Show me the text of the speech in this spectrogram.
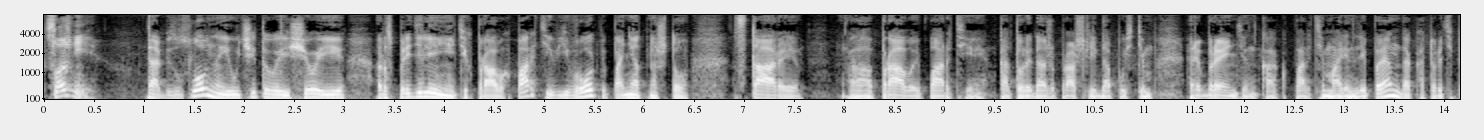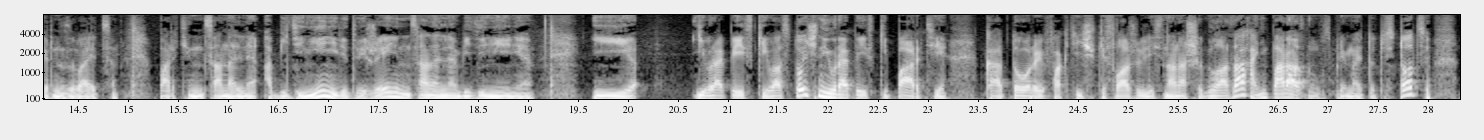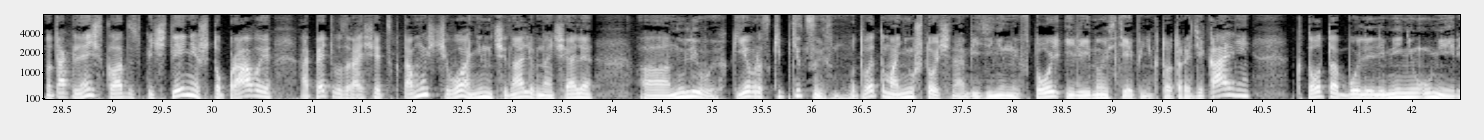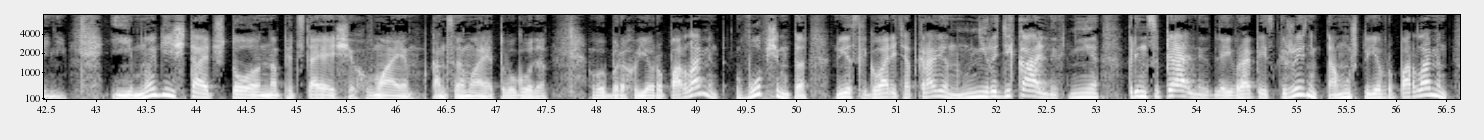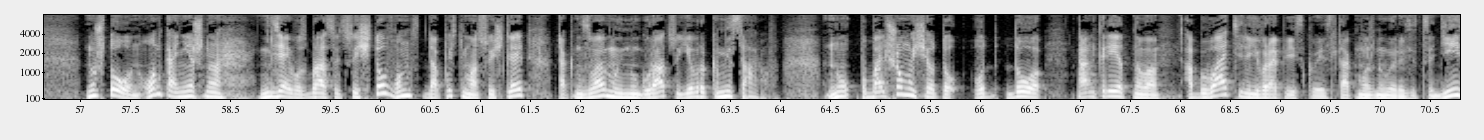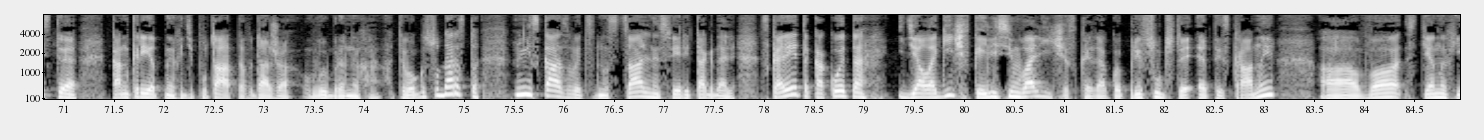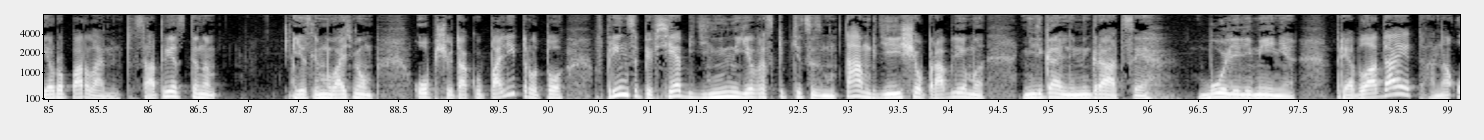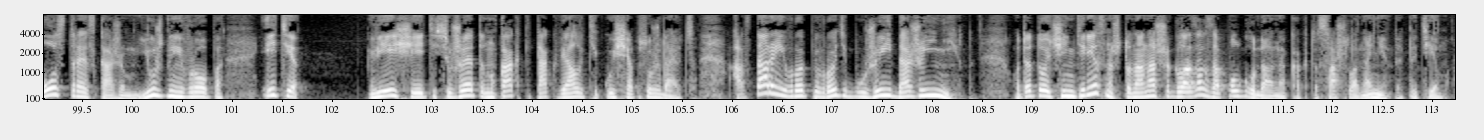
сложнее. Да, безусловно, и учитывая еще и распределение этих правых партий в Европе, понятно, что старые а, правые партии, которые даже прошли, допустим, ребрендинг, как партия Марин Ле Пен, да, которая теперь называется партией национальное объединение или движение национальное объединение, и европейские, восточноевропейские партии, которые фактически сложились на наших глазах, они по-разному воспринимают эту ситуацию, но так или иначе складывается впечатление, что правые опять возвращаются к тому, с чего они начинали в начале а, нулевых, к евроскептицизму. Вот в этом они уж точно объединены в той или иной степени. Кто-то радикальней, кто-то более или менее умеренней. И многие считают, что на предстоящих в мае, в конце мая этого года выборах в Европарламент, в общем-то, ну если говорить откровенно, ну не радикальных, не принципиальных для европейской жизни, потому что Европарламент ну что он? Он, конечно, нельзя его сбрасывать со счетов, он, допустим, осуществляет так называемую инаугурацию еврокомиссаров. Ну, по большому счету, вот до конкретного обывателя европейского, если так можно выразиться, действия конкретных депутатов, даже выбранных от его государства, ну, не сказывается на социальной сфере и так далее. Скорее, это какое-то идеологическое или символическое такое присутствие этой страны а, в стенах Европарламента. Соответственно, если мы возьмем общую такую палитру, то, в принципе, все объединены евроскептицизмом. Там, где еще проблема нелегальной миграции более или менее преобладает, она острая, скажем, Южная Европа, эти вещи, эти сюжеты, ну как-то так вяло текуще обсуждаются. А в Старой Европе вроде бы уже и даже и нет. Вот это очень интересно, что на наших глазах за полгода она как-то сошла на нет, эта тема.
